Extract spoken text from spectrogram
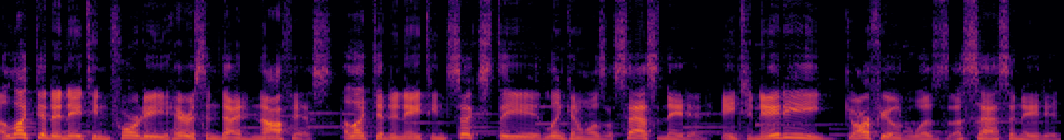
Elected in 1840, Harrison died in office. Elected in 1860, Lincoln was assassinated. 1880, Garfield was assassinated.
